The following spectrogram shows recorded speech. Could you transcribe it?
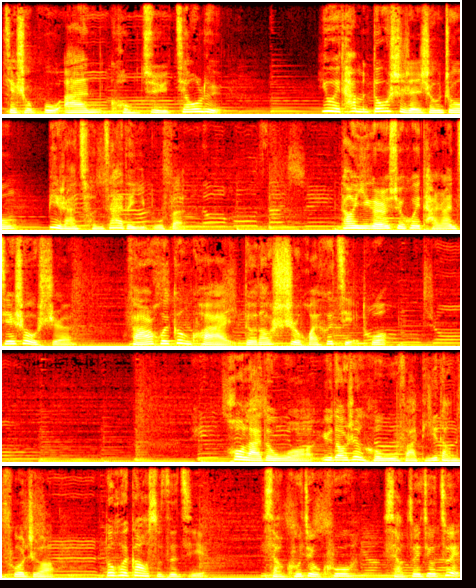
接受不安、恐惧、焦虑，因为他们都是人生中必然存在的一部分。当一个人学会坦然接受时，反而会更快得到释怀和解脱。后来的我遇到任何无法抵挡的挫折，都会告诉自己：想哭就哭，想醉就醉。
